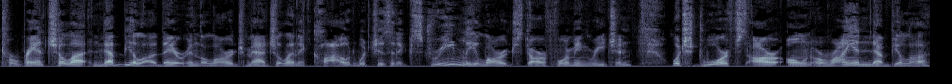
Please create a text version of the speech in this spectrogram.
Tarantula Nebula there in the Large Magellanic Cloud, which is an extremely large star forming region, which dwarfs our own Orion Nebula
